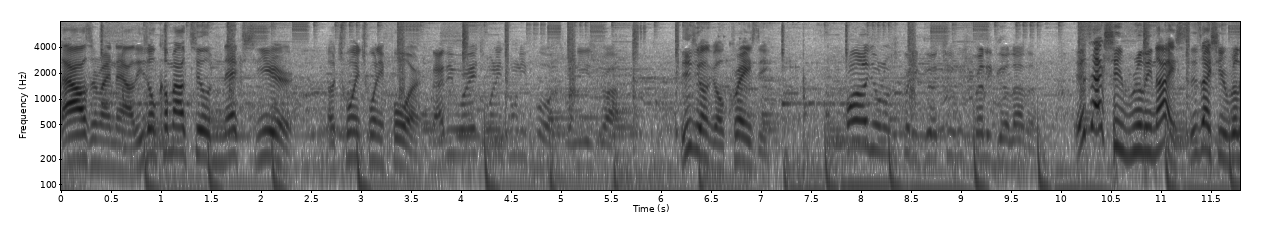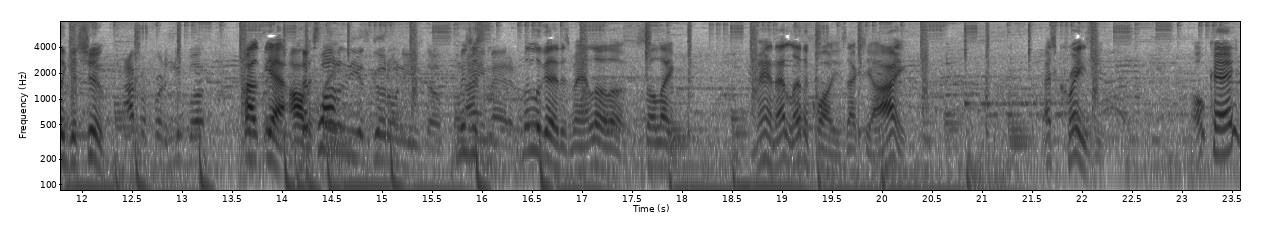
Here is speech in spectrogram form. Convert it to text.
Thousand right now. These don't come out till next year of 2024. February 2024 is when these drop. These gonna go crazy. Quality on them is pretty good too. It's really good leather. It's actually really nice. This is actually a really good shoe. I prefer the nubuck. Uh, yeah, The obviously. quality is good on these though. Let me I just ain't mad at let me look at this, man. Look, look. So like, man, that leather quality is actually alright. That's crazy. Okay.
